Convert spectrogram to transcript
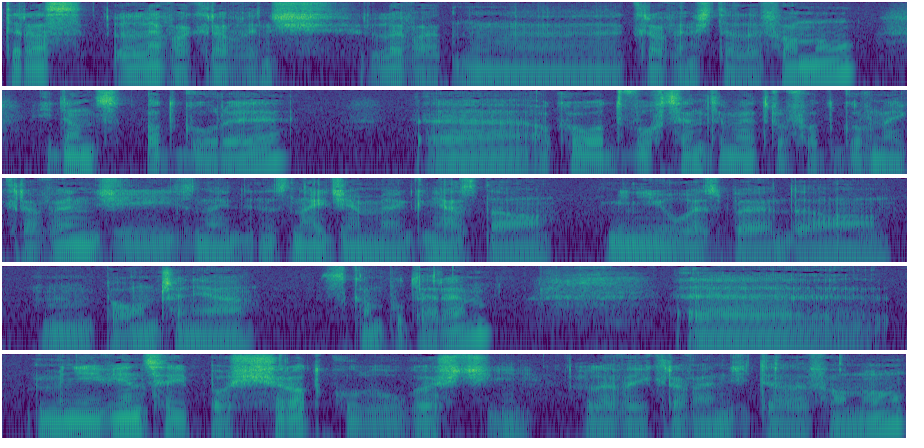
Teraz lewa krawędź, lewa krawędź telefonu, idąc od góry, e, około 2 cm od górnej krawędzi znajdziemy gniazdo mini USB do mm, połączenia z komputerem. E, mniej więcej po środku długości lewej krawędzi telefonu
